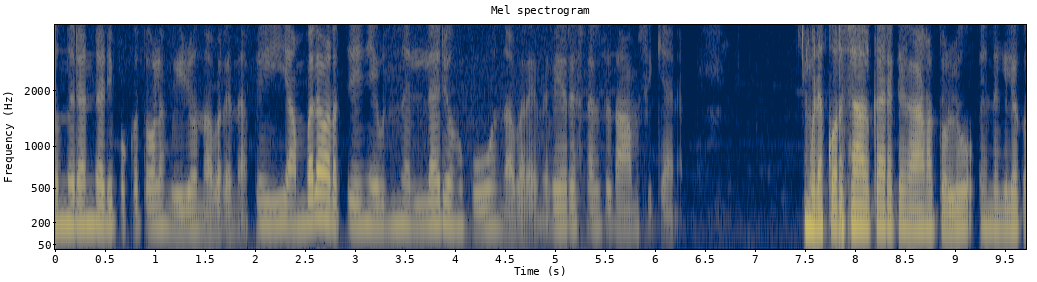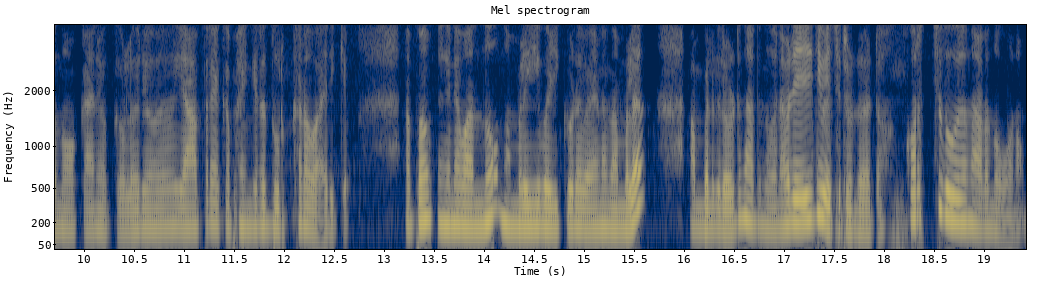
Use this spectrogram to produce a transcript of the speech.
ഒന്ന് രണ്ടടി പൊക്കത്തോളം വീഴുമെന്നാണ് പറയുന്നത്. അപ്പോൾ ഈ അമ്പലം അടച്ചു കഴിഞ്ഞാൽ ഇവിടുന്ന് എല്ലാവരും അങ്ങ് പോകുമെന്നാണ് പറയുന്നത്. വേറെ സ്ഥലത്ത് താമസിക്കാൻ ഇവിടെ കുറച്ച് ആൾക്കാരൊക്കെ കാണത്തുള്ളൂ. എന്തെങ്കിലുമൊക്കെ നോക്കാനും ഒക്കെ ഉള്ളൂ ഒരു യാത്രയൊക്കെ ഭയങ്കര ദുർഘടമായിരിക്കും. അപ്പം ഇങ്ങനെ വന്നു. നമ്മൾ ഈ വഴി വേണം നമ്മൾ അമ്പലത്തിലോട്ട് നടന്നു പോകാൻ. അവിടെ എഴുതി വെച്ചിട്ടുണ്ട് കേട്ടോ. കുറച്ച് ദൂരം നടന്നു പോകണം.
